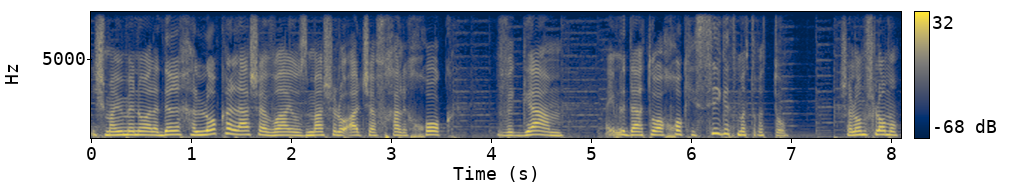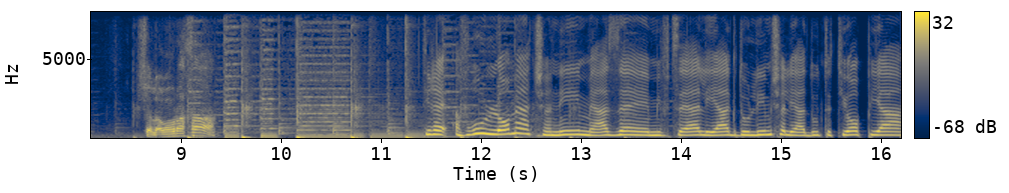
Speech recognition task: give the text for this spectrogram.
נשמע ממנו על הדרך הלא קלה שעברה היוזמה שלו עד שהפכה לחוק, וגם האם לדעתו החוק השיג את מטרתו. שלום שלמה. שלום וברכה. תראה, עברו לא מעט שנים מאז אה, מבצעי העלייה הגדולים של יהדות אתיופיה,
